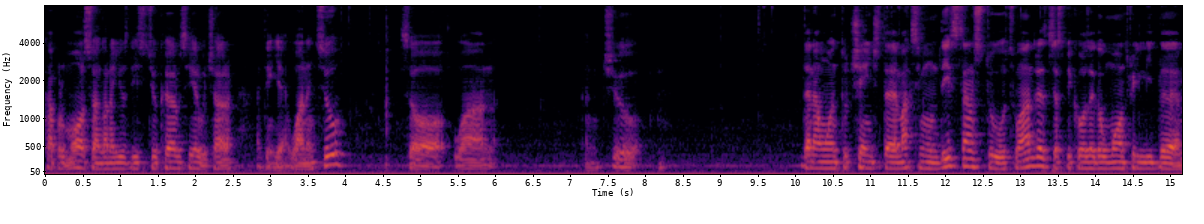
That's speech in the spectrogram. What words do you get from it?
couple more. So I'm going to use these two curves here, which are, I think, yeah, one and two. So one and two. Then I want to change the maximum distance to 200 just because I don't want really the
